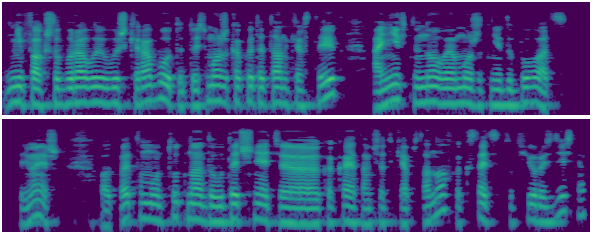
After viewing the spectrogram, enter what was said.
не факт, что буровые вышки работают. То есть может какой-то танкер стоит, а нефть новая может не добываться. Понимаешь? Вот, поэтому тут надо уточнять, э, какая там все-таки обстановка. Кстати, тут Юра здесь, нет?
